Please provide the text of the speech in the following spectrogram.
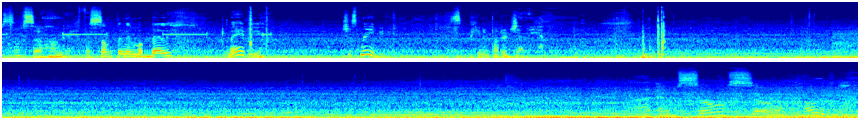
So, so hungry for something in my belly. Maybe, just maybe, some peanut butter jelly. I am so, so hungry.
